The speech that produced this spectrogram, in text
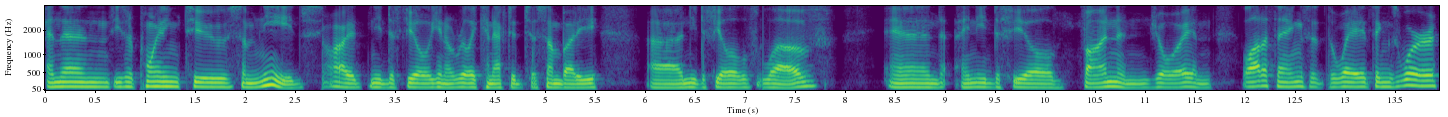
and then these are pointing to some needs. Oh, I need to feel, you know, really connected to somebody. Uh, I need to feel love and I need to feel fun and joy and a lot of things. That the way things were,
